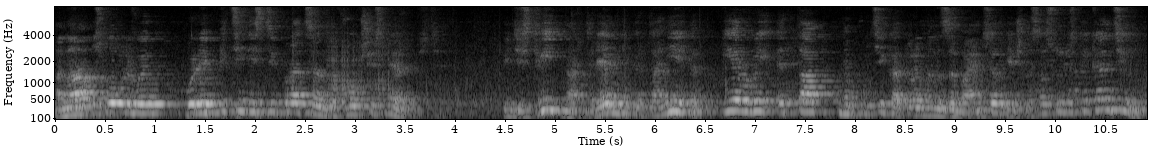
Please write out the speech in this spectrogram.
Она обусловливает более 50% общей смертности. И действительно, артериальная гипертония – это первый этап на пути, который мы называем сердечно-сосудистый континуум.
